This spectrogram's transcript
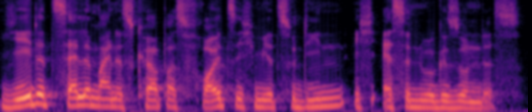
Jede Zelle meines Körpers freut sich, mir zu dienen. Ich esse nur Gesundes.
